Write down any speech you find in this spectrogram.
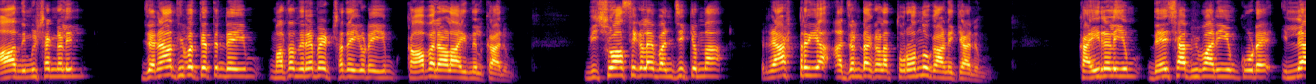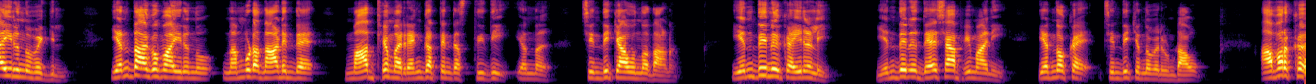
ആ നിമിഷങ്ങളിൽ ജനാധിപത്യത്തിന്റെയും മതനിരപേക്ഷതയുടെയും കാവലാളായി നിൽക്കാനും വിശ്വാസികളെ വഞ്ചിക്കുന്ന രാഷ്ട്രീയ അജണ്ടകളെ തുറന്നു കാണിക്കാനും കൈരളിയും ദേശാഭിമാനിയും കൂടെ ഇല്ലായിരുന്നുവെങ്കിൽ എന്താകുമായിരുന്നു നമ്മുടെ നാടിന്റെ മാധ്യമ രംഗത്തിന്റെ സ്ഥിതി എന്ന് ചിന്തിക്കാവുന്നതാണ്. എന്തിന് കൈരളി എന്തിന് ദേശാഭിമാനി എന്നൊക്കെ ചിന്തിക്കുന്നവരുണ്ടാവും. അവർക്ക്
